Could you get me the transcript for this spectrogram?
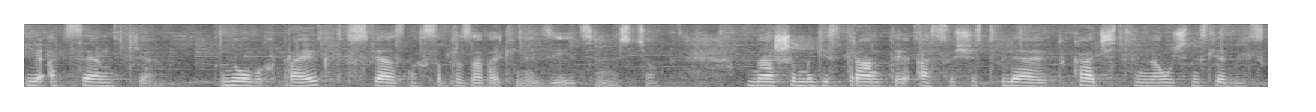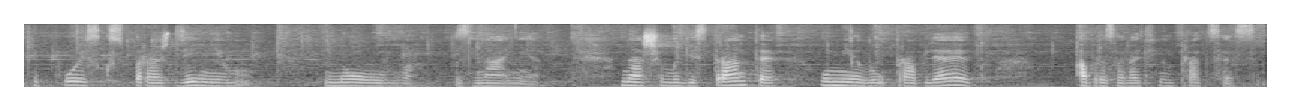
и оценки новых проектов, связанных с образовательной деятельностью. Наши магистранты осуществляют качественный научно-исследовательский поиск с порождением нового знания. Наши магистранты умело управляют образовательным процессом.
